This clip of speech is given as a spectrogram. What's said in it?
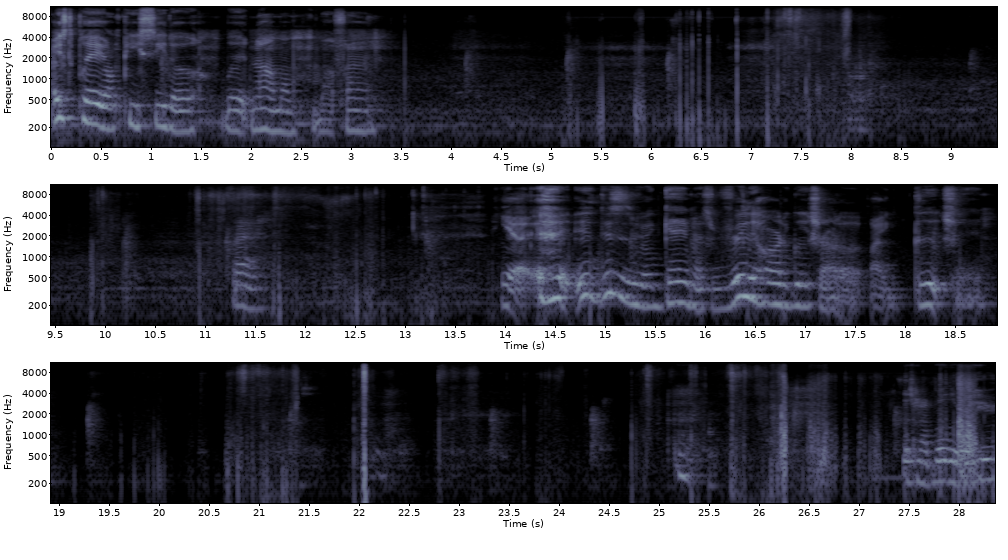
I used to play on PC though, but now I'm on my phone. Yeah, it, this is a game that's really hard to glitch out of, like glitching. That's my brother right here.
